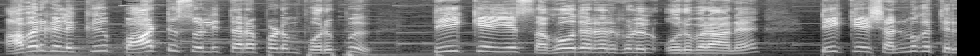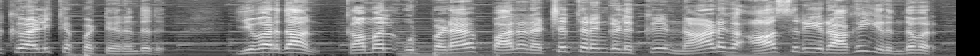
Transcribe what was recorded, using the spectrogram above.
அவர்களுக்கு பாட்டு சொல்லித் தரப்படும் பொறுப்பு டி கே எஸ் சகோதரர்களுள் ஒருவரான டி கே சண்முகத்திற்கு அளிக்கப்பட்டிருந்தது. இவர்தான் கமல் உட்பட பல நட்சத்திரங்களுக்கு நாடக ஆசிரியராக இருந்தவர்.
